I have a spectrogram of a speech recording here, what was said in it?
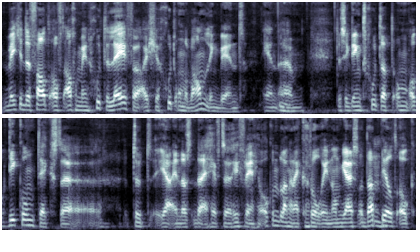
weet je, er valt over het algemeen goed te leven als je goed onder behandeling bent. En, Ja. ehm, dus ik denk het goed dat om ook die context eh, te, ja, en dat, daar heeft de HIV-vereniging ook een belangrijke rol in, om juist dat beeld ook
